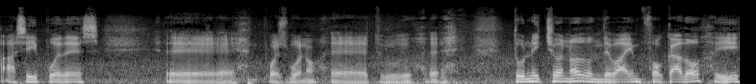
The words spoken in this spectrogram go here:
así puedes eh, pues bueno, eh, eh, tu, nicho, ¿no? Donde va enfocado y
